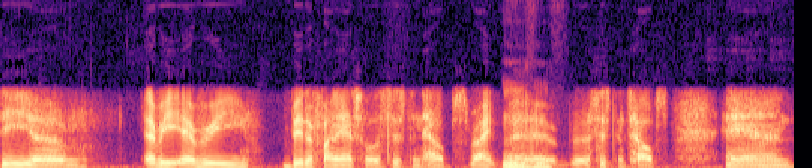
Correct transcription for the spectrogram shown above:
the um, every every bit of financial assistance helps, right? Mm-hmm. Uh, assistance helps, and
